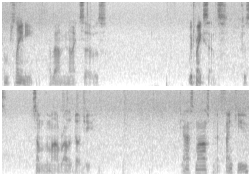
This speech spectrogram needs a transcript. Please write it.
complainy about night servers. Which makes sense, because some of them are rather dodgy. Gas mask, no thank you.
